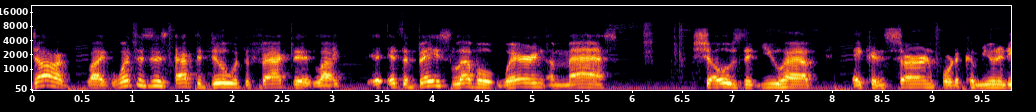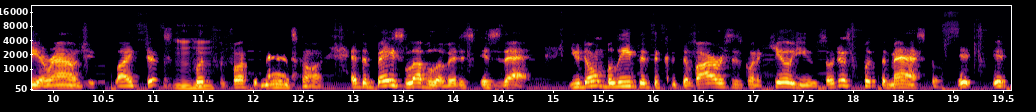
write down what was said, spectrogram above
dog, like, what does this have to do with the fact that, like, it- at the base level, wearing a mask shows that you have a concern for the community around you. Like, just Mhm. put the fucking mask on. At the base level of it is, is that you don't believe that the, the virus is going to kill you, so just put the mask on. It it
